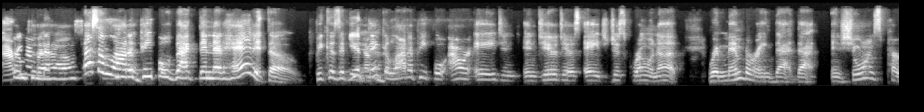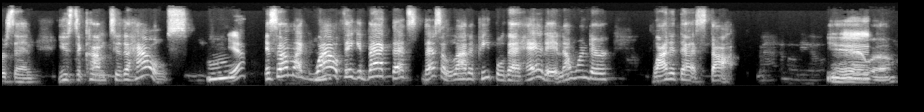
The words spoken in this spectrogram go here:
I Come remember that. house. That's a lot of people back then that had it though. Because if you Yeah. think a lot of people our age and, and Jer's age just growing up, remembering that that insurance person used to come to the house. Mhm. Yeah. And so I'm like, Mhm. wow, thinking back, that's that's a lot of people that had it. And I wonder why did that stop? Yeah. Mm. Well,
